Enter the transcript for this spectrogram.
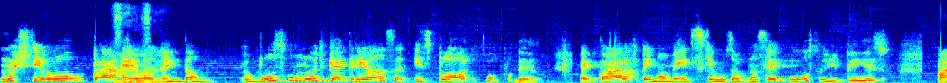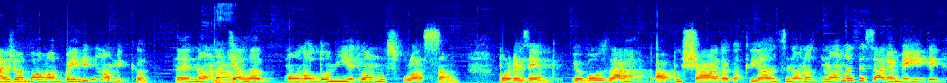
um estímulo para ela, sim. né? Então, eu busco muito que a criança explore o corpo dela. É claro que tem momentos que eu uso alguns recursos de peso, mas de uma forma bem dinâmica, né? Não Tá. naquela monotonia de uma musculação. Por exemplo, eu vou usar a puxada com a criança, e não, não necessariamente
